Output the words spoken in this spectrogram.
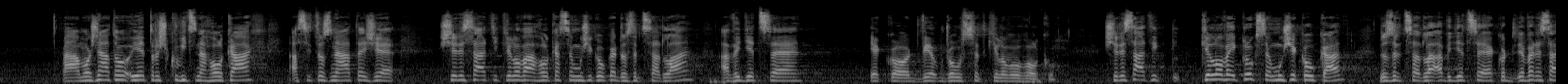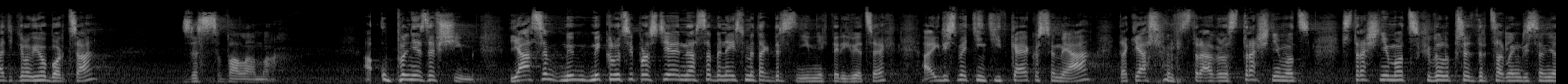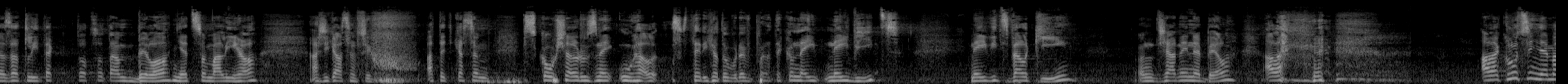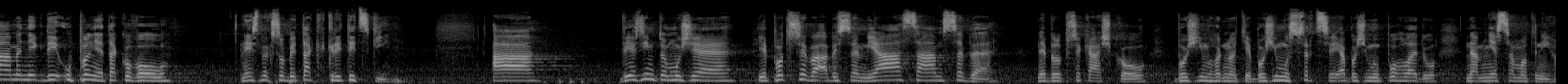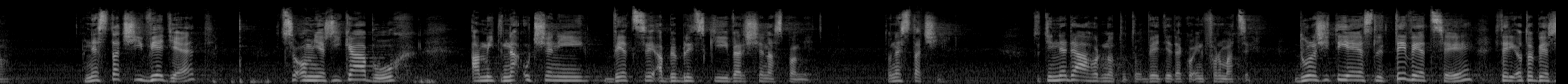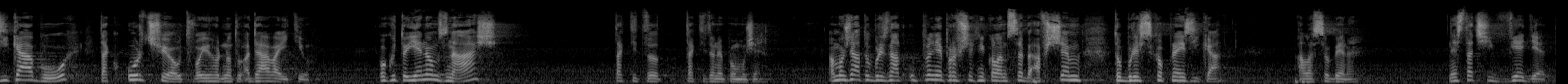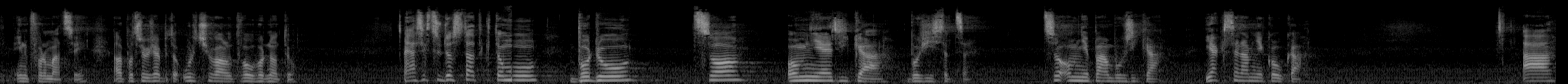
A možná to je trošku víc na holkách. Asi to znáte, že 60-kilová holka se může koukat do zrcadla a vidět se jako 200-kilovou holku. 60-kilový kluk se může koukat do zrcadla a vidět se jako 90-kilového borca se svalama a úplně ze vším. Já jsem, my, my kluci prostě na sebe nejsme tak drsní v některých věcech a i když jsme tintítka, jako jsem já, tak já jsem strávil strašně moc, strašně moc chvil před zrcadlem, když jsem měl zatlý tak to, co tam bylo, něco malého. A říkal jsem si, uf, a teďka jsem zkoušel různý úhel, z kterého to bude vypadat jako nej, nejvíc, nejvíc velký. On žádný nebyl, ale, ale kluci nemáme někdy úplně takovou nejsme k sobě tak kritický. A věřím tomu, že je potřeba, aby jsem já sám sebe nebyl překážkou božím hodnotě, božímu srdci a božímu pohledu na mě samotného. Nestačí vědět, co o mě říká Bůh a mít naučený věci a biblický verše na spaměť. To nestačí. To ti nedá hodnotu to vědět jako informaci. Důležitý je, jestli ty věci, které o tobě říká Bůh, tak určují tvoji hodnotu a dávají ti. Pokud to jenom znáš, tak ti to, tak ti to nepomůže. A možná to budeš znát úplně pro všechny kolem sebe a všem to budeš schopný říkat, ale sobě ne. Nestačí vědět informaci, ale potřebuješ, aby to určovalo tvou hodnotu. A já se chci dostat k tomu bodu, co o mě říká Boží srdce. Co o mě Pán Bůh říká jak se na mě kouká. A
